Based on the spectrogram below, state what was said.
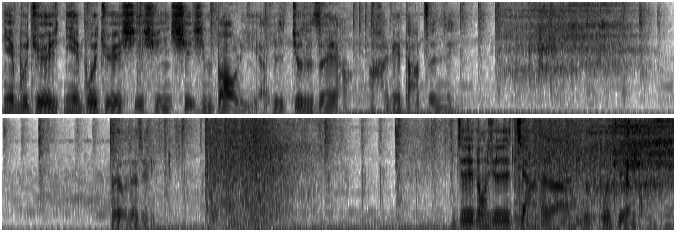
你也不觉得，你也不会觉得血腥、血腥暴力啊，就是就是这样，还可以打针呢。哎呦，在这里，你这些东西是假的啦，你就不会觉得很恐怖了。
